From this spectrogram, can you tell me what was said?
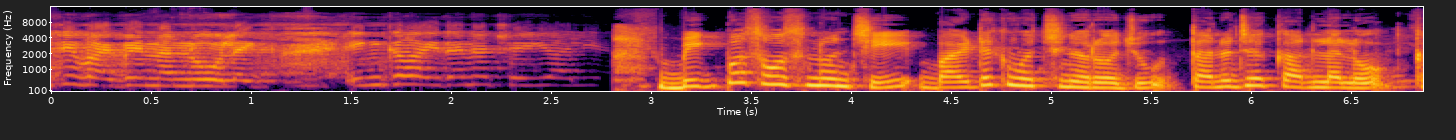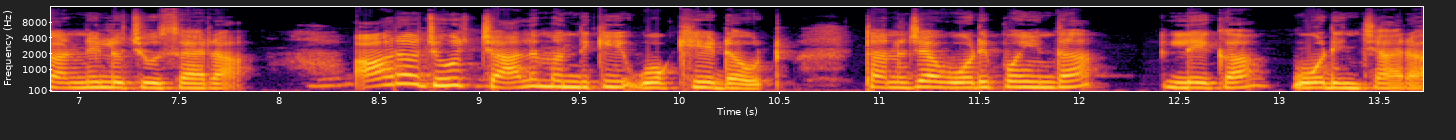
పాజిటివ్ వైబే నన్ను లైక్ ఇంకా ఏదైనా చెయ్యాలి బిగ్ బాస్ హౌస్ నుంచి బయటకు వచ్చిన రోజు తనుజ కళ్ళలో కన్నీళ్ళు చూశారా? ఆ రోజు చాలా మందికి ఒకే డౌట్ తనుజ ఓడిపోయిందా లేక ఓడించారా?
